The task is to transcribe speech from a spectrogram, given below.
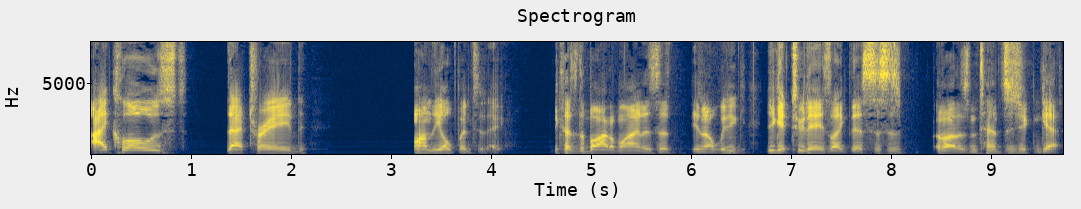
I closed that trade on the open today because the bottom line is that, you know, we, you get two days like this. This is about as intense as you can get.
